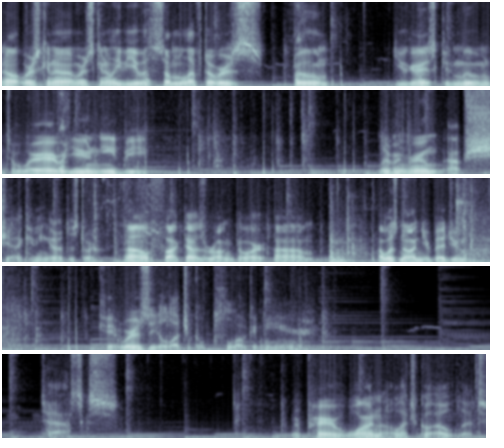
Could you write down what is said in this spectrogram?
You know, we're just gonna we're just gonna leave you with some leftovers Boom. You guys can move them to wherever you need be. Living room. Oh, shit. I can't even get out this door. Oh, fuck. That was the wrong door. Um, I was not in your bedroom. Okay, where's the electrical plug in here? Tasks. Repair one electrical outlet.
